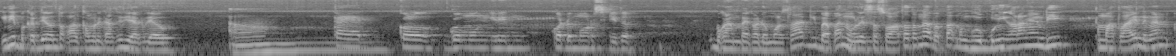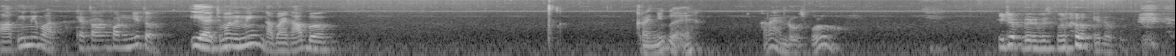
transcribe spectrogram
Ini bekerja untuk alat komunikasi jarak jauh. Oh Kayak kalau gue mau ngirim kode Morse gitu. Bukan sampai kode Morse lagi, Bapak nulis sesuatu atau enggak, Bapak menghubungi orang yang di tempat lain dengan alat ini, Pak. Kayak telepon gitu. Iya, cuman ini nggak pakai kabel. Keren juga ya Keren, 2010. Hidup 2010. Itu.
